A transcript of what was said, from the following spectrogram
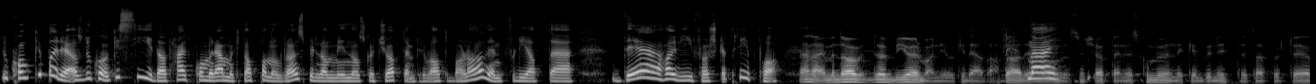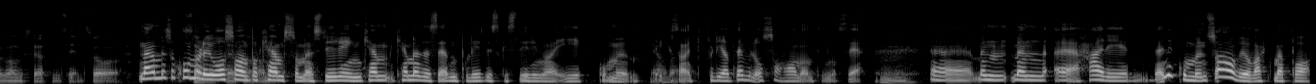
Du kan ikke bare, altså du kan ikke si det at her kommer jeg med knappene og glansbildene mine og skal kjøpe den private barnehagen, fordi at eh, det har vi førstepri på. Nei, nei, men da, da gjør man jo ikke det, da. Da er det Nei. noen som kjøper den. Hvis kommunen ikke benytter seg av førstegangsretten sin, så Nei, men så kommer det jo også an på hvem som er styring. Hvem, hvem er det som er den politiske styringa i kommunen? Ja ikke sant? Fordi at det vil også ha noen ting å si. Mm. Eh, men men eh, her i denne kommunen så har vi jo vært med på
